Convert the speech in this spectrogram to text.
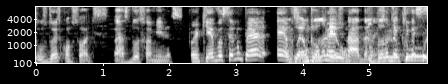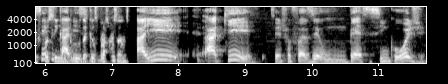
os dois consoles, as duas famílias. Porque você não perde. É, É um, você é um não plano perde meu. nada, é um né? plano Só que meu aqui pro, vai ser tipo sempre assim, pro- caríssimo, daqui aos né? próximos anos. Aí, aqui, se a gente for fazer um PS5 hoje,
